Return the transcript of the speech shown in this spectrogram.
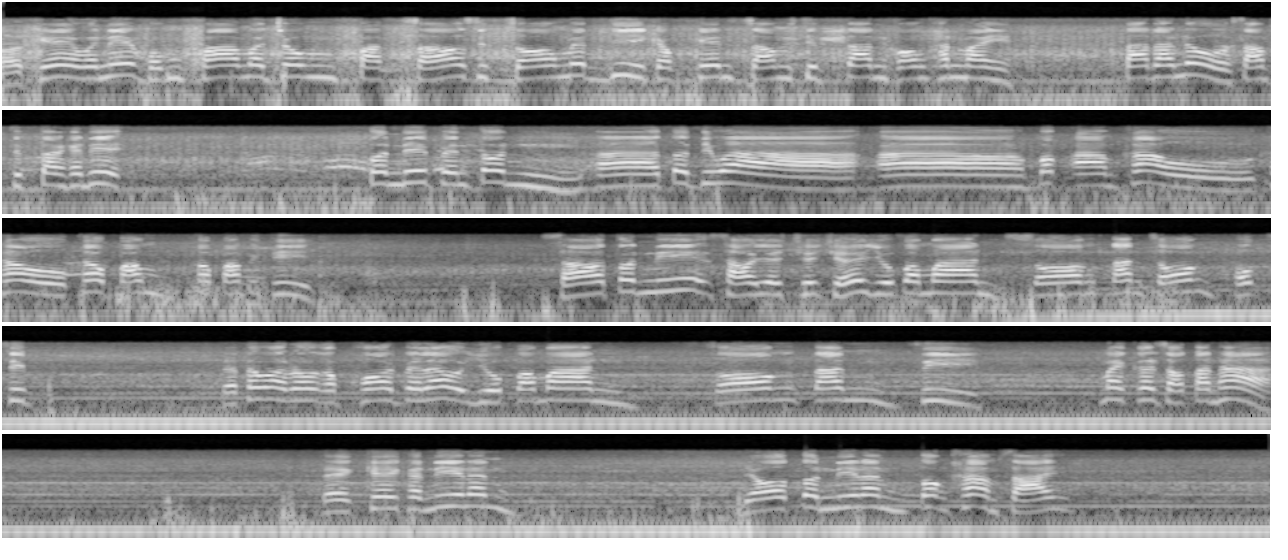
โอเค วันนี้ผมพามาชมปักเสา 12 เมตรยี่กับเกณฑ์30 ตันของคันใหม่ ตาดาโน30 ตันคันนี้ ต้นนี้เป็นต้นต้นที่ว่าบล็อกอาร์มเข้าเข้าเข้าปั๊มเข้าปั๊มอีกทีเสาต้นนี้เสาเฉยๆอยู่ประมาณ 2 ตัน 2 60 แต่ถ้าว่าเรากับคอนไปแล้วอยู่ประมาณ 2 ตัน 4 ไม่เกิน 2 ตัน 5 แต่เคคันนี้นั้น เดี๋ยวต้นนี้นั่นต้องข้ามสาย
